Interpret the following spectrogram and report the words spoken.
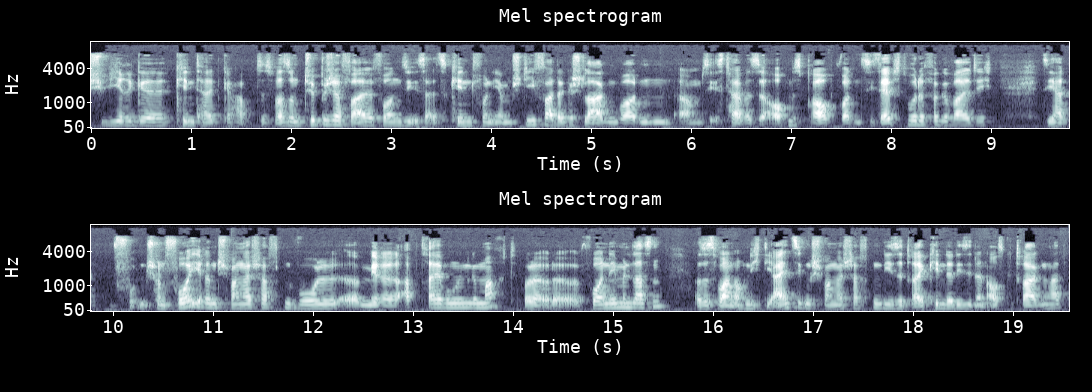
schwierige Kindheit gehabt. Das war so ein typischer Fall von, sie ist als Kind von ihrem Stiefvater geschlagen worden, ähm, sie ist teilweise auch missbraucht worden, sie selbst wurde vergewaltigt. Sie hat schon vor ihren Schwangerschaften wohl äh, mehrere Abtreibungen gemacht oder, oder vornehmen lassen. Also es waren auch nicht die einzigen Schwangerschaften, diese drei Kinder, die sie dann ausgetragen hat.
